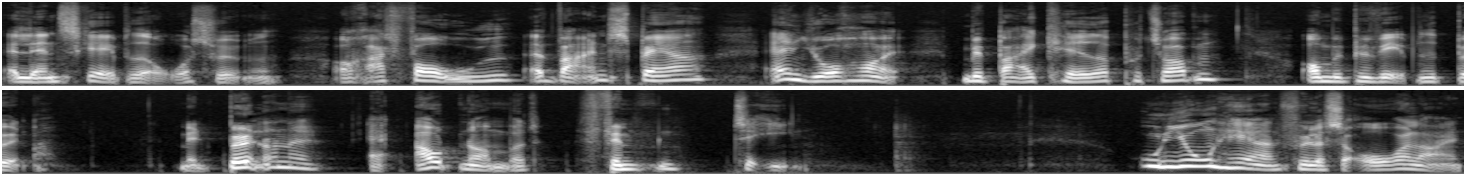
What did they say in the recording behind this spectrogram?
at landskabet er oversvømmet, og ret forude er vejen spærret af en jordhøj med barrikader på toppen og med bevæbnede bønder. men bønderne er outnumbered 15 til 1. Unionherren føler sig overlegen,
